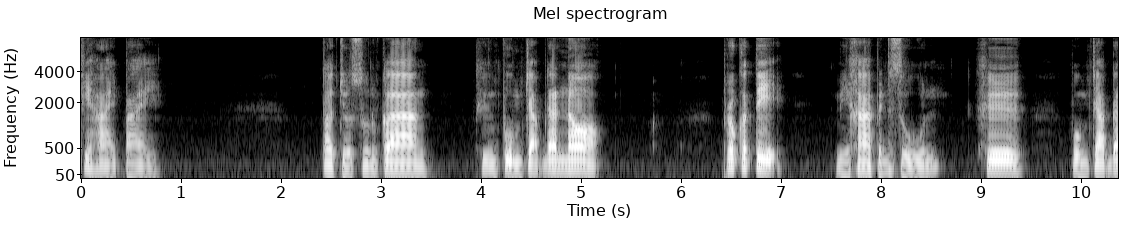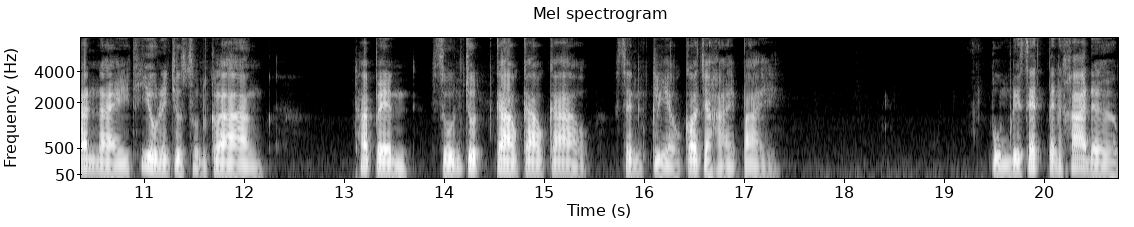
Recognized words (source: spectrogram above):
ที่หายไป ต่อจุดศูนย์กลาง ถึงปุ่มจับด้านนอก ปกติมีค่าเป็นศูนย์คือ ปุ่มจับด้านในที่อยู่ในจุดศูนย์กลาง ถ้าเป็น 0.999 เส้นเกลียวก็จะหายไป ปุ่มรีเซ็ตเป็นค่าเดิม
